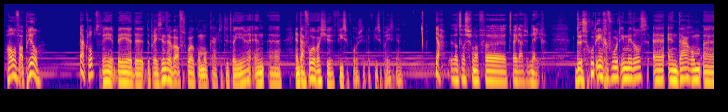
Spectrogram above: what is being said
half april ja, klopt. Ben je, ben je de, de president? We hebben afgesproken om elkaar te tutoyeren. En, uh, en daarvoor was je vicevoorzitter, vicepresident. Ja, dat was vanaf uh, 2009. Dus goed ingevoerd inmiddels. Uh, en daarom uh,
